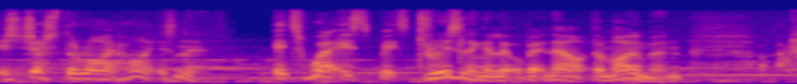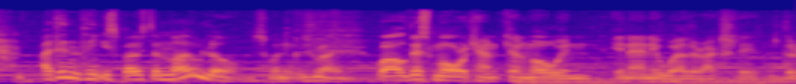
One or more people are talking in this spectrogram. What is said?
it's just the right height, isn't it? It's wet. It's, it's drizzling a little bit now at the moment. I didn't think you're supposed to mow lawns when it was raining. Well, this mower can, can mow in, in any weather actually. The,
